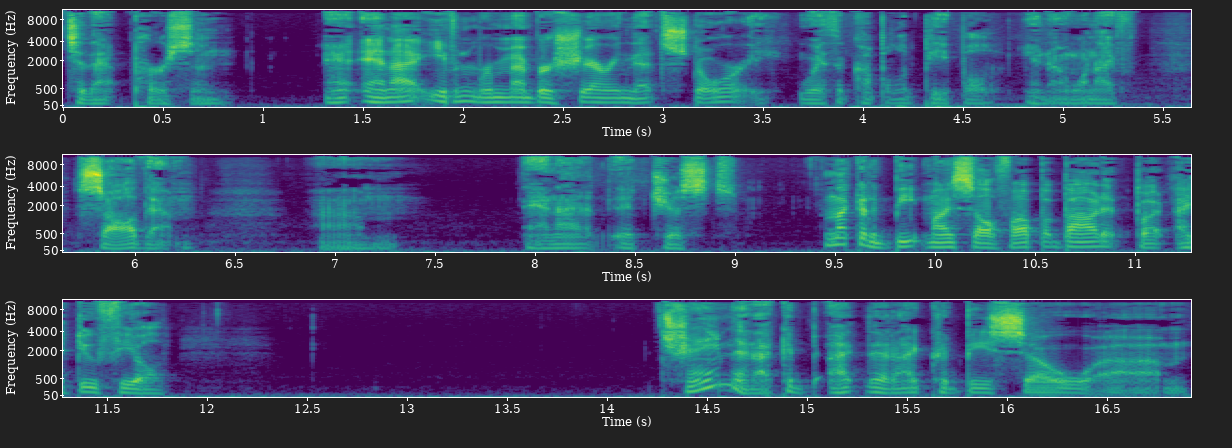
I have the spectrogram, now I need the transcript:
to that person. And, and I even remember sharing that story with a couple of people, you know, when I saw them. Um, and I, it just, I'm not going to beat myself up about it, but I do feel shame that I could, I, that I could be so, um,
